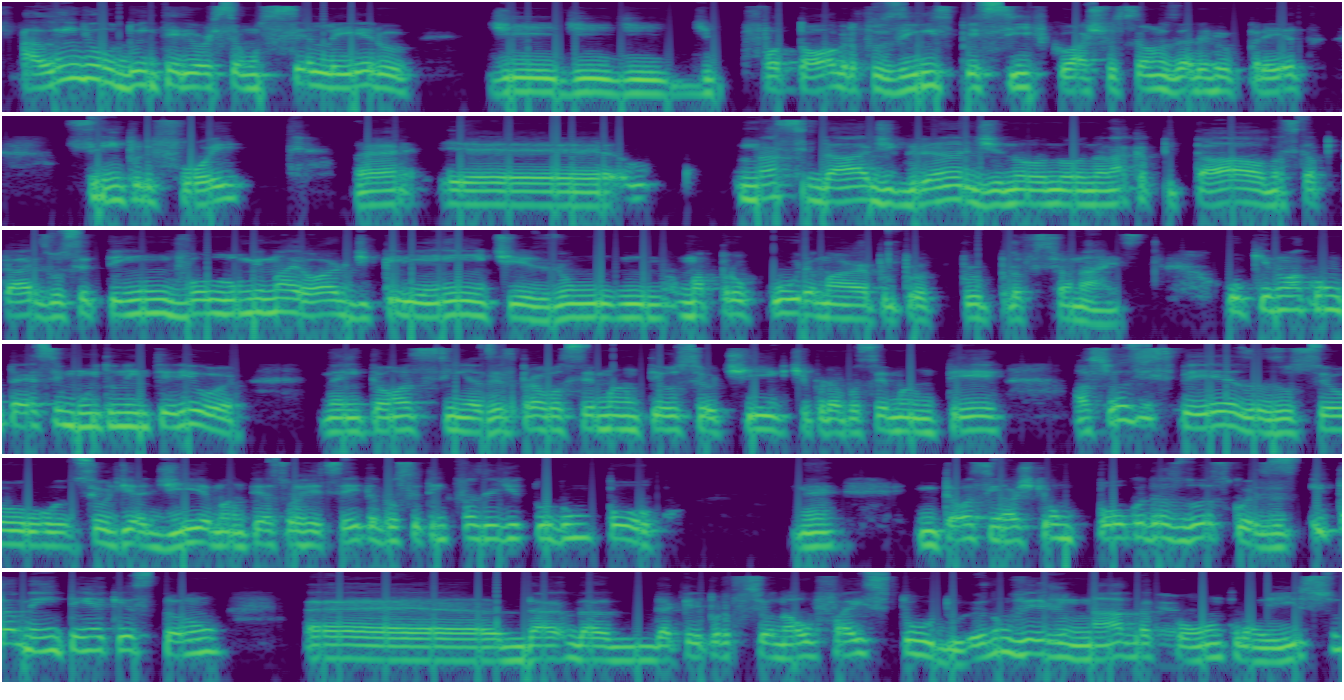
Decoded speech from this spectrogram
além do, do interior ser um celeiro de, de, de, de, fotógrafos, em específico, eu acho São José do Rio Preto sempre foi, né, é, na cidade grande, no, no, na capital, nas capitais, você tem um volume maior de clientes, um, uma procura maior por, por profissionais, o que não acontece muito no interior. Né? Então, assim, às vezes para você manter o seu ticket, para você manter as suas despesas, o seu, o seu dia a dia, manter a sua receita, você tem que fazer de tudo um pouco. Né? Então, assim, eu acho que é um pouco das duas coisas. E também tem a questão é, da, da, daquele profissional faz tudo. Eu não vejo nada é. contra isso,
